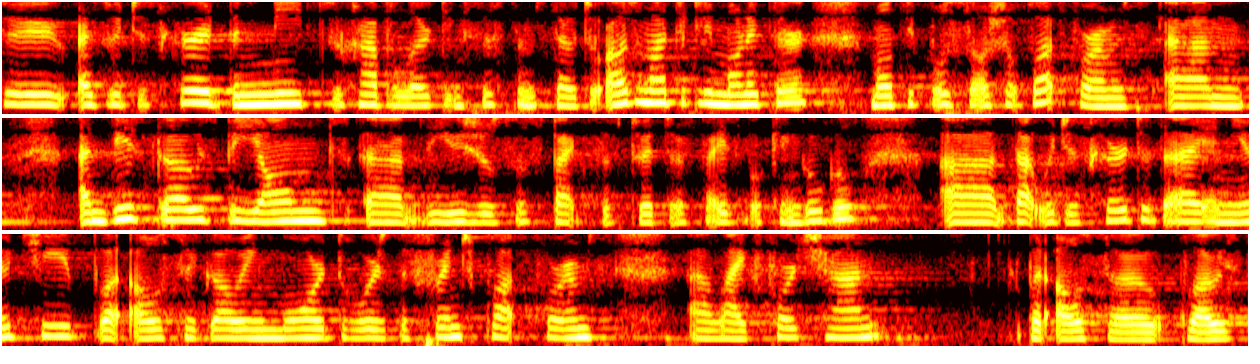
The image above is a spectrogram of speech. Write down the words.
to, as we just heard, the need to have alerting systems, so to automatically monitor multiple social platforms. Um, and this goes beyond uh, the usual suspects of Twitter, Facebook, and Google uh, that we just heard today, and YouTube, but also going more towards the fringe platforms uh, like 4chan, but also closed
